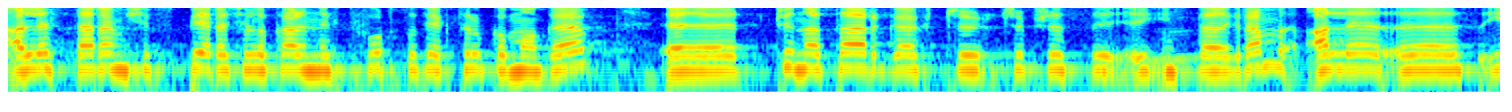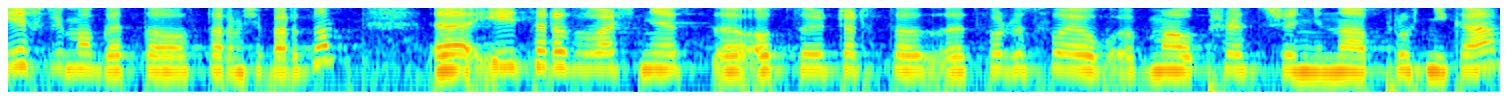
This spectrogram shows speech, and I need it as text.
ale staram się wspierać lokalnych twórców jak tylko mogę, czy na targach, czy, czy przez Instagram, ale jeśli mogę, to staram się bardzo. I teraz właśnie od czerwca tworzę swoją małą przestrzeń na Pruchnika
